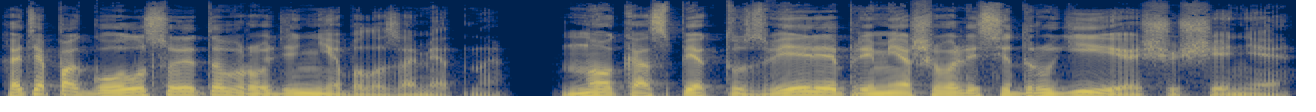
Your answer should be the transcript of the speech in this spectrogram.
хотя по голосу это вроде не было заметно. Но к аспекту зверя примешивались и другие ощущения.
